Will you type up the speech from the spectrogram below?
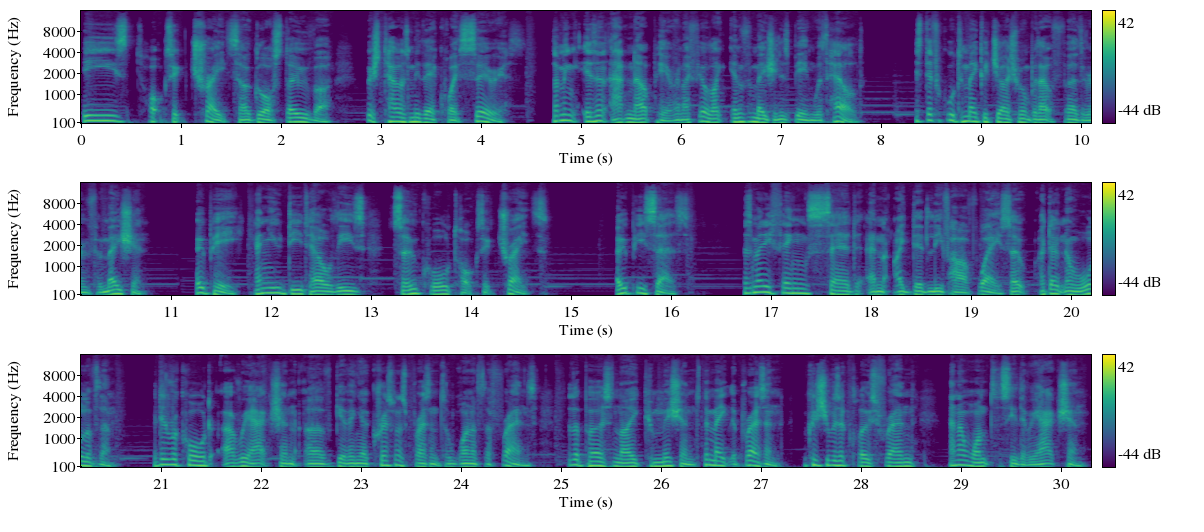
These toxic traits are glossed over, which tells me they're quite serious. Something isn't adding up here, and I feel like information is being withheld. It's difficult to make a judgment without further information. OP, can you detail these so called toxic traits? OP says, There's many things said, and I did leave halfway, so I don't know all of them. I did record a reaction of giving a Christmas present to one of the friends, to the person I commissioned to make the present, because she was a close friend and I want to see the reaction.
